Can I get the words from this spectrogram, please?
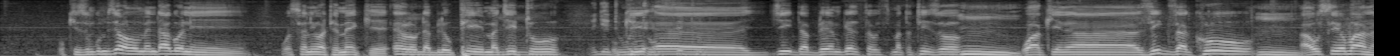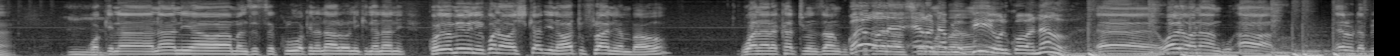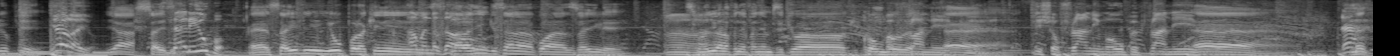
ukizungumzia Walume Ndago ni wasanii wa Temeke LWP Majitu Majitu, uki- Mwitu, eh, GWM with matatizo Mm. wakina Zigzag Crew Mm. au sio bwana wakina nani hawa? Manzese Crew wakina Naloni kina nani? Kwa hiyo mimi nilikuwa na washikaji na watu fulani ambao wanaharakati wenzangu kwa hiyo wale LWP walikuwa wanao? Eh, wale wanangu hawa hapa LWP Yola hiyo. ya Saidi. Saidi yupo? eh, Saidi yupo lakini mara nyingi sana anakuwa Zaire Ah. si unajua anafanya fanya mziki wa Kikongo ule. fulani. eh, Nisho fulani mweupe fulani hivi.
